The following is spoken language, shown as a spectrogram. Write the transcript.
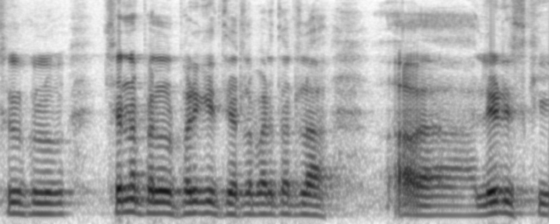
సిల్కులు చిన్నపిల్లలు పరిగెత్తి ఎట్లా పడితే అట్లా లేడీస్కి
